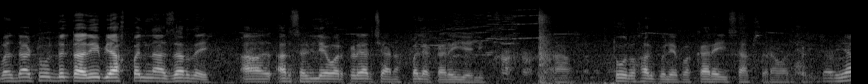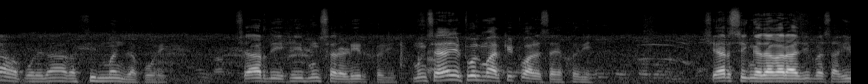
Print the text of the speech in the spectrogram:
بس دا ټول دلته دی بیا خپل نظر دی. هر سړي له ورکړی هر چا نه خپله کرۍ یلی ټولو خلکو له په کرۍ حساب سره ورکړي دریابه پورې دا هغه سیند منځه پورې. شهر دی ښي موږ سره ډېر ښه دي. موږ سره یې ټول مارکیټ والا سره ښه دي. شهر څنګه دغه راځي بس هغوی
